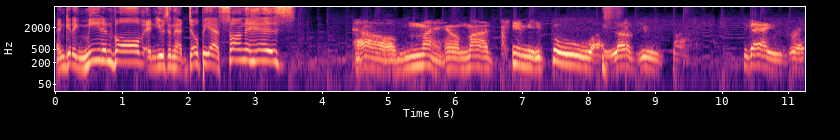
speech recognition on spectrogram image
and getting Mead involved and using that dopey ass song of his. Oh man, oh, my Timmy Boo, I love you, my favorite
